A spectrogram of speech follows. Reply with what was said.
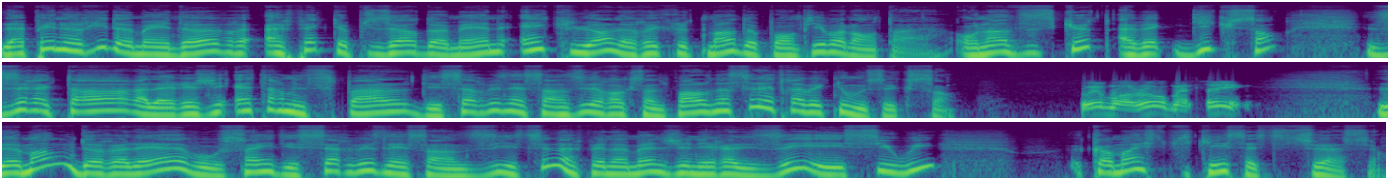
La pénurie de main-d'œuvre affecte plusieurs domaines, incluant le recrutement de pompiers volontaires. On en discute avec Guy Cusson, directeur à la Régie intermunicipale des services d'incendie de Roxanne Paul. Merci d'être avec nous, M. Cusson. Oui, bonjour, merci. Le manque de relève au sein des services d'incendie est-il un phénomène généralisé? Et si oui, comment expliquer cette situation?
